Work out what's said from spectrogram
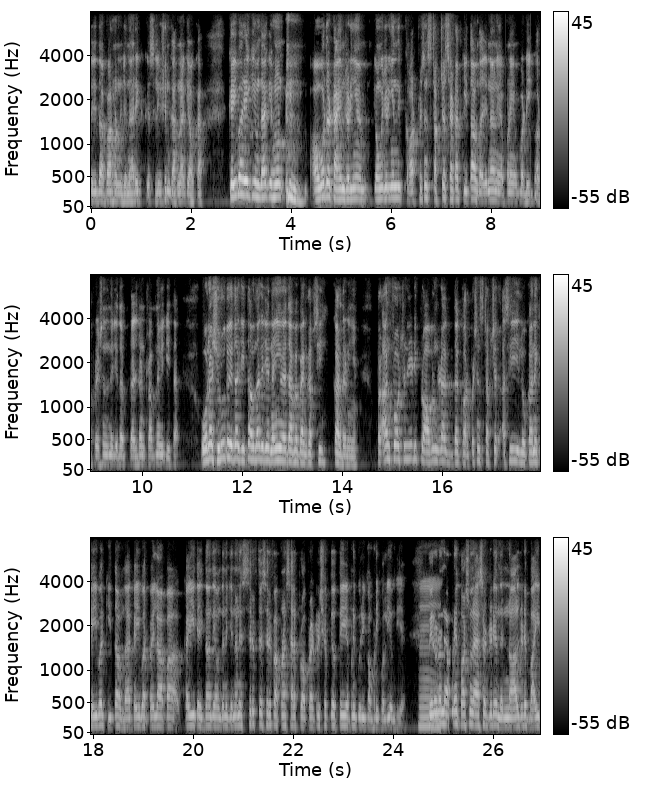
ਜਿੱਦਾਂ ਆਪਾਂ ਹੁਣ ਜੈਨਰਿਕ ਸੋਲੂਸ਼ਨ ਕਰਨਾ ਕਿ ਔਖਾ। ਕਈ ਵਾਰ ਇਹ ਕੀ ਹੁੰਦਾ ਕਿ ਹੁਣ ਓਵਰ ਦਾ ਟਾਈਮ ਜਿਹੜੀਆਂ, ਕਿਉਂਕਿ ਜਿਹੜੀਆਂ ਦੀ ਕਾਰਪੋਰੇਸ਼ਨ ਸਟਰਕਚਰ ਸੈਟਅਪ ਕੀਤਾ ਹੁੰਦਾ, ਜਿਨ੍ਹਾਂ ਨੇ ਆਪਣੇ ਵੱਡੀ ਕਾਰਪੋਰੇਸ਼ਨਸ ਨੇ, ਜਿੱਦਾਂ ਪ੍ਰੈਜ਼ੀਡੈਂਟ ਟਰੰਪ ਨੇ ਵੀ ਕੀਤਾ ਉਹਨਾਂ ਸ਼ੁਰੂ ਤੋਂ ਇਦਾਂ ਕੀਤਾ ਹੁੰਦਾ ਕਿ ਜੇ ਨਹੀਂ ਹੋਇਆ ਤਾਂ ਆਪਾਂ ਬੈਂਕਰਪਸੀ ਕਰ ਦੇਣੀ ਹੈ। ਪਰ ਅਨਫੋਰਚੂਨਟਲੀ ਜਿਹੜੀ ਪ੍ਰੋਬਲਮ ਜਿਹੜਾ ਦਾ ਕਾਰਪੋਰੇਸ਼ਨ ਸਟਰਕਚਰ ਅਸੀਂ ਲੋਕਾਂ ਨੇ ਕਈ ਵਾਰ ਕੀਤਾ ਹੁੰਦਾ ਕਈ ਵਾਰ ਪਹਿਲਾਂ ਆਪਾਂ ਕਈ ਤੇ ਇਦਾਂ ਦੇ ਆਉਂਦੇ ਨੇ ਜਿਨ੍ਹਾਂ ਨੇ ਸਿਰਫ ਤੇ ਸਿਰਫ ਆਪਣਾ ਸੈਲਫ ਪ੍ਰੋਪਰਾਈਟਰਸ਼ਿਪ ਦੇ ਉੱਤੇ ਹੀ ਆਪਣੀ ਪੂਰੀ ਕੰਪਨੀ ਖੋਲੀ ਹੁੰਦੀ ਹੈ। ਫਿਰ ਉਹਨਾਂ ਨੇ ਆਪਣੇ ਪਰਸਨਲ ਐਸੈਟ ਜਿਹੜੇ ਹੁੰਦੇ ਨੇ ਨਾਲ ਜਿਹੜੇ ਬਾਈ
